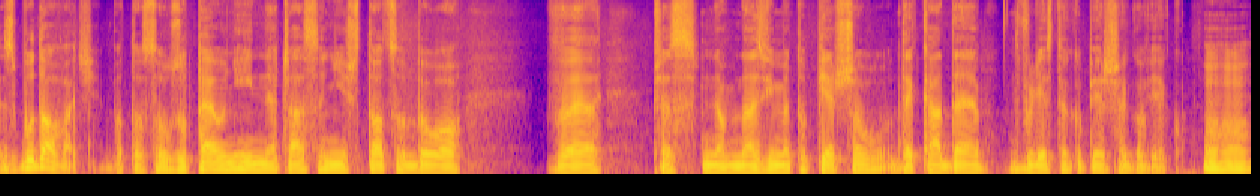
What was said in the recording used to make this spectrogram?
zbudować, bo to są zupełnie inne czasy niż to, co było w przez, no, nazwijmy to, pierwszą dekadę XXI wieku. Mhm.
